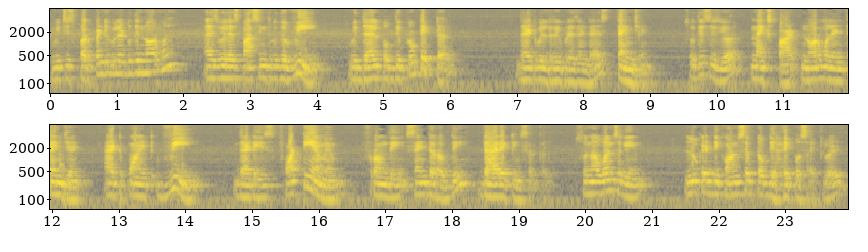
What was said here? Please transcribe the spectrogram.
which is perpendicular to the normal as well as passing through the V with the help of the protector that will represent as tangent. So this is your next part normal and tangent at point V that is 40 mm from the center of the directing circle. So now once again look at the concept of the hypocycloid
